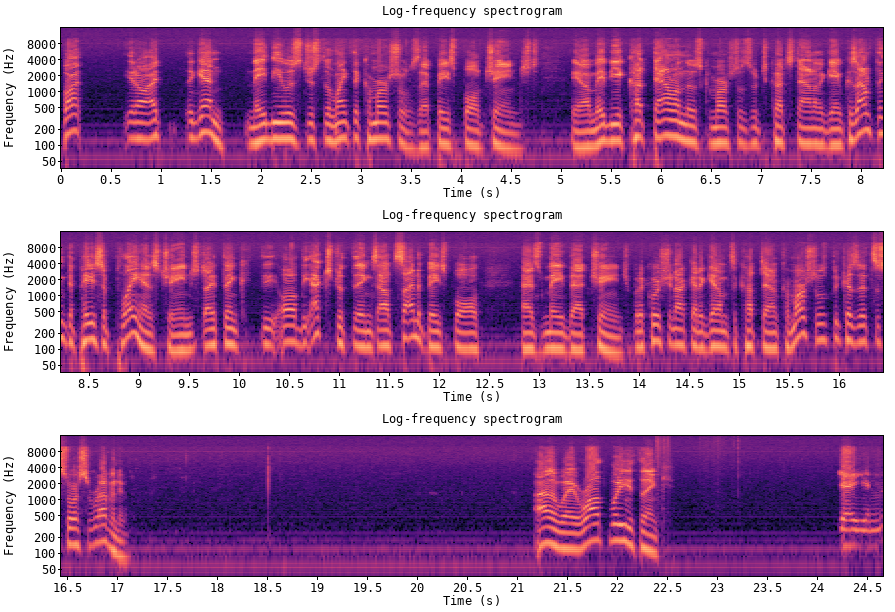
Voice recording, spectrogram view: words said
but you know, I again, maybe it was just the length of commercials that baseball changed. You know, maybe you cut down on those commercials, which cuts down on the game. Because I don't think the pace of play has changed. I think the all the extra things outside of baseball has made that change. But of course, you're not going to get them to cut down commercials because it's a source of revenue. Either way, Roth, what do you think? Yeah, you,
